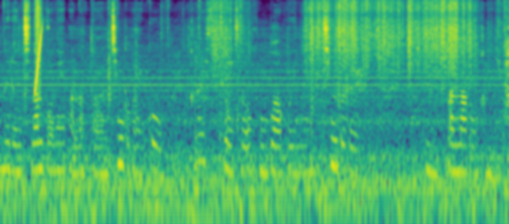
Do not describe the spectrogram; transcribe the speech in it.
오늘은 지난번에 만났던 친구 말고 크라이스트에서 공부하고 있는 친구를 음, 만나러 갑니다.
